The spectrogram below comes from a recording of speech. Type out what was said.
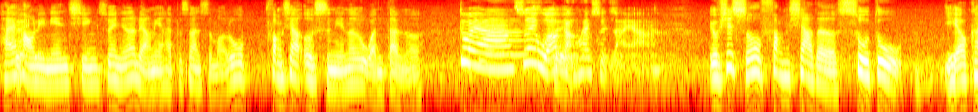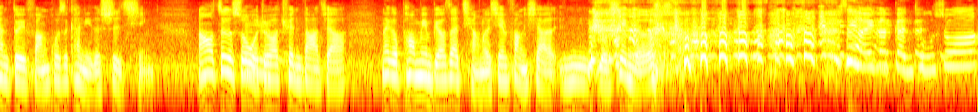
还好你年轻，所以你那两年还不算什么。如果放下二十年，那就完蛋了。对啊，所以我要赶快醒来啊！有些时候放下的速度也要看对方，或是看你的事情。然后这个时候我就要劝大家，那个泡面不要再抢了，先放下，嗯，有限额。是有一个梗图说，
